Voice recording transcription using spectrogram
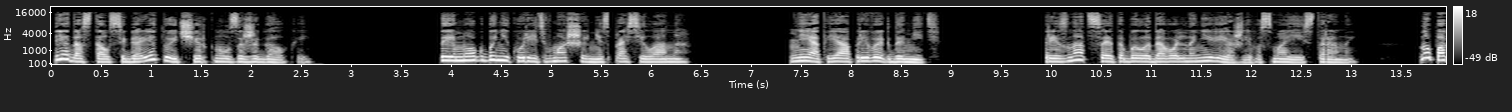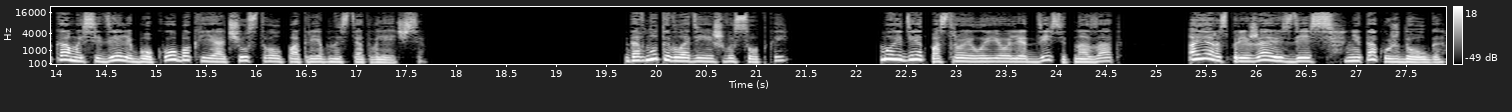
Я достал сигарету и чиркнул зажигалкой. «Ты мог бы не курить в машине?» — спросила она. «Нет, я привык дымить». Признаться, это было довольно невежливо с моей стороны. Но пока мы сидели бок о бок, я чувствовал потребность отвлечься. «Давно ты владеешь высоткой?» Мой дед построил ее лет десять назад, а я распоряжаюсь здесь не так уж долго.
